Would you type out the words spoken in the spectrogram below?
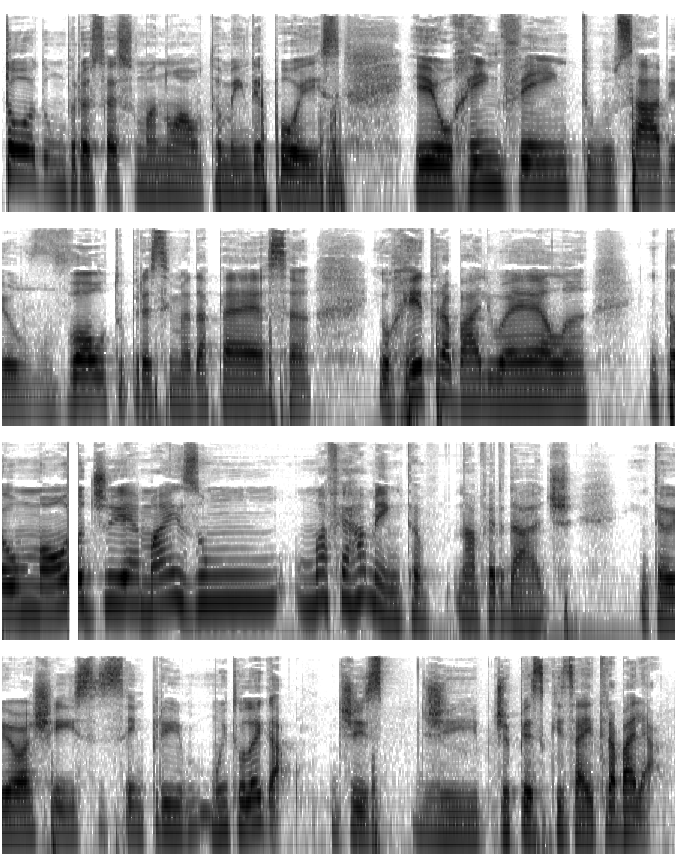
todo um processo manual também depois. Eu reinvento, sabe? Eu volto para cima da peça, eu retrabalho ela. Então o molde é mais um, uma ferramenta, na verdade. Então eu achei isso sempre muito legal de, de, de pesquisar e trabalhar.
